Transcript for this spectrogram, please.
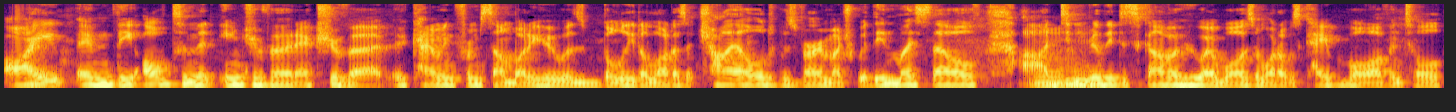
I am the ultimate introvert extrovert coming from somebody who was bullied a lot as a child, was very much within myself, uh, mm. didn't really discover who I was and what I was capable of until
